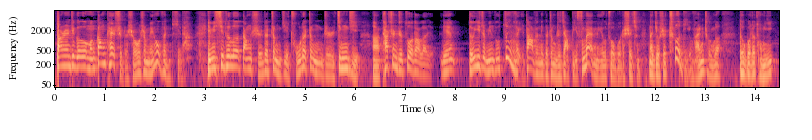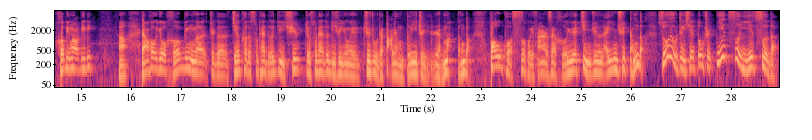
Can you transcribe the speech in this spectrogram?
当然，这个噩梦刚开始的时候是没有问题的，因为希特勒当时的政绩除了政治经济啊，他甚至做到了连德意志民族最伟大的那个政治家俾斯麦没有做过的事情，那就是彻底完成了德国的统一，合并了奥地利。啊，然后又合并了这个捷克的苏台德地区。这个苏台德地区因为居住着大量德意志人嘛，等等，包括撕毁凡尔赛合约、进军莱茵区等等，所有这些都是一次一次的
